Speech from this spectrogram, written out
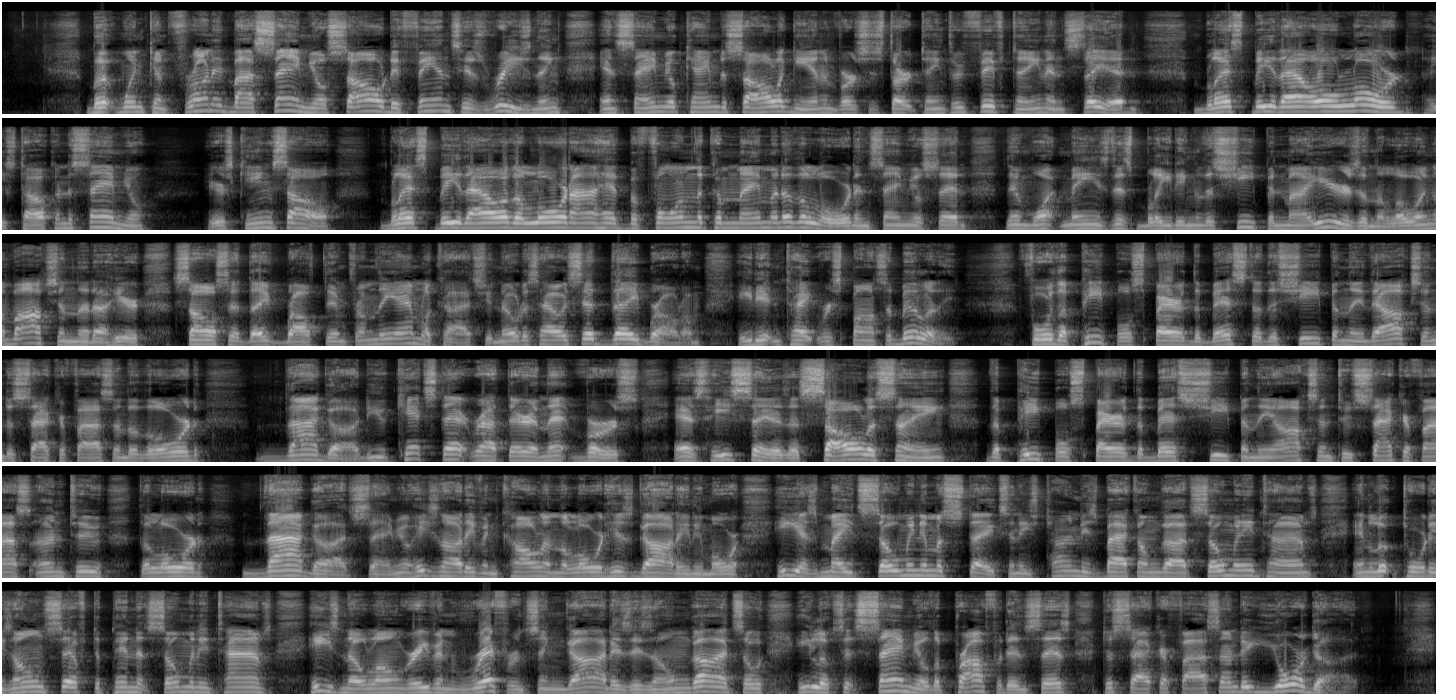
But when confronted by Samuel, Saul defends his reasoning, and Samuel came to Saul again in verses 13 through 15 and said, Blessed be thou, O Lord. He's talking to Samuel. Here's King Saul. Blessed be thou of the Lord, I have performed the commandment of the Lord. And Samuel said, Then what means this bleating of the sheep in my ears and the lowing of oxen that I hear? Saul said, They've brought them from the Amalekites. You notice how he said they brought them. He didn't take responsibility. For the people spared the best of the sheep and the, the oxen to sacrifice unto the Lord thy God. Do you catch that right there in that verse as he says, as Saul is saying, the people spared the best sheep and the oxen to sacrifice unto the Lord thy God, Samuel. He's not even calling the Lord his God anymore. He has made so many mistakes and he's turned his back on God so many times and looked toward his own self dependence so many times, he's no longer even referencing God as his own God. So he looks at Samuel the prophet and says, To sacrifice unto your God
